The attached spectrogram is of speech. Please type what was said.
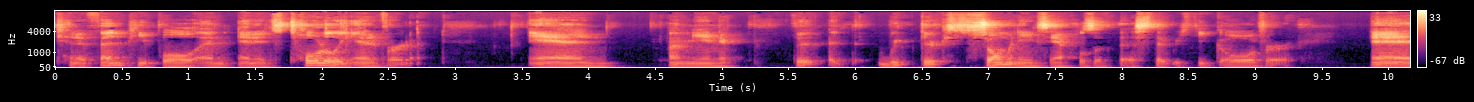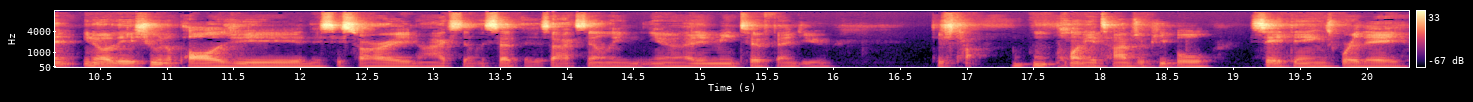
can offend people and and it's totally inadvertent. And I mean, there, we, there's so many examples of this that we could go over. And, you know, they issue an apology and they say, sorry, you know, I accidentally said this, I accidentally, you know, I didn't mean to offend you. There's t- plenty of times where people say things where they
